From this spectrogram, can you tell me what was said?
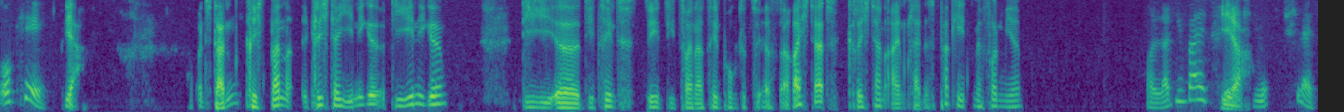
okay. Und dann kriegt man, kriegt derjenige, diejenige, die, äh, die, 10, die, die 210 Punkte zuerst erreicht hat, kriegt dann ein kleines Paket mehr von mir. Holla die Waldfee. Ja. Nicht schlecht.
